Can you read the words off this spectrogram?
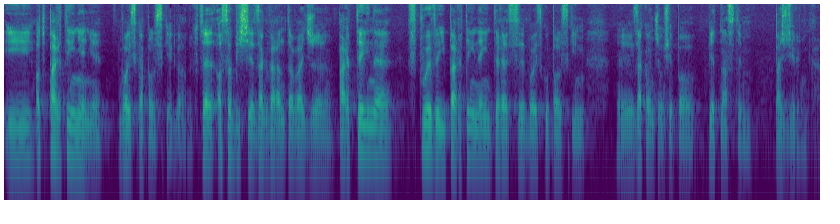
i odpartyjnienie Wojska Polskiego. Chcę osobiście zagwarantować, że partyjne wpływy i partyjne interesy w Wojsku Polskim Y, zakończą się po 15 października.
